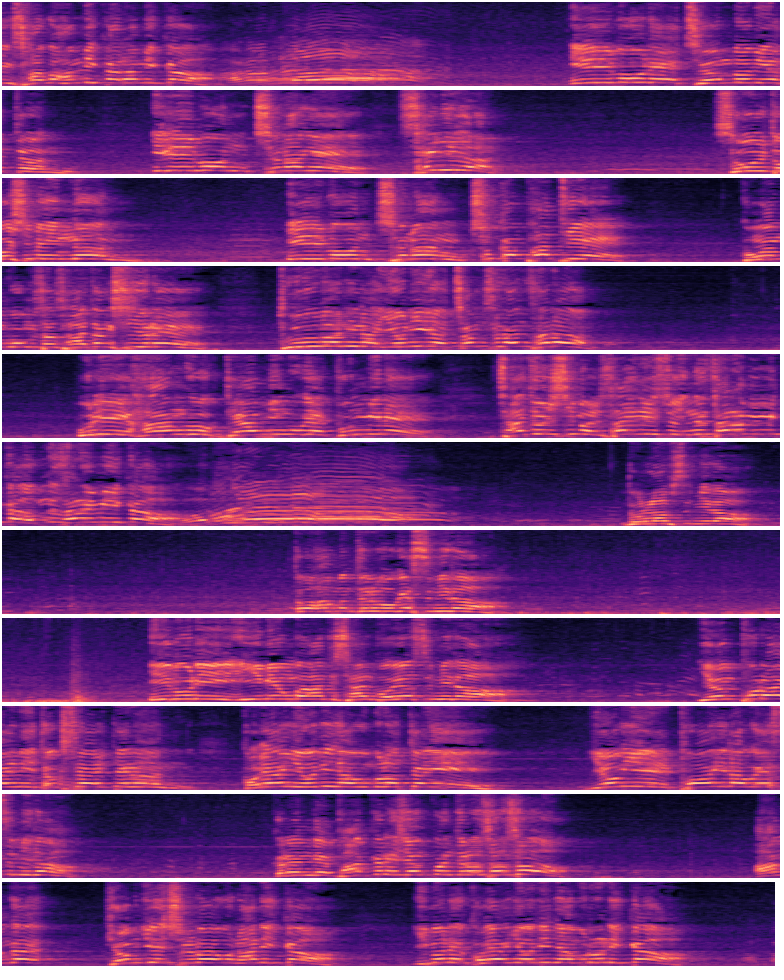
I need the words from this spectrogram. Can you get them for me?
아직 사과합니까? 안 합니까? 일본의 전범이었던 일본 천황의 생일날 서울 도심에 있는 일본 천황 축하 파티에 공항공사 사장 시절에 두 번이나 연이어 참석한 사람 우리 한국 대한민국의 국민의 자존심을 살릴 수 있는 사람입니까? 없는 사람입니까? 놀랍습니다. 또 한 번 들어보겠습니다. 이분이 이명박한테 잘 보였습니다. 영포라인이 덕세할 때는 고향이 어디냐고 물었더니 영일 포항이라고 했습니다. 그런데 박근혜 정권 들어서서 안가 경주에 출마하고 나니까 이번에 고향이 어디냐 물으니까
